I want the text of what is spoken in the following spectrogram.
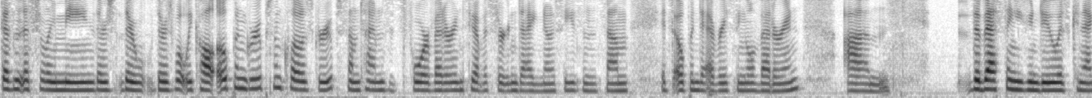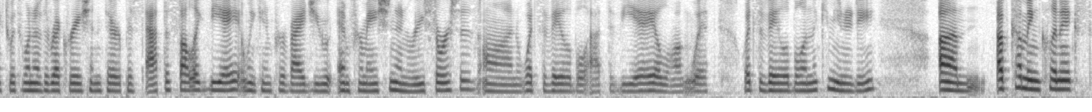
doesn't necessarily mean there's there there's what we call open groups and closed groups. Sometimes it's for veterans who have a certain diagnosis, and some it's open to every single veteran. Um, the best thing you can do is connect with one of the recreation therapists at the Salt Lake VA, and we can provide you information and resources on what's available at the VA along with what's available in the community. Um, upcoming clinics,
